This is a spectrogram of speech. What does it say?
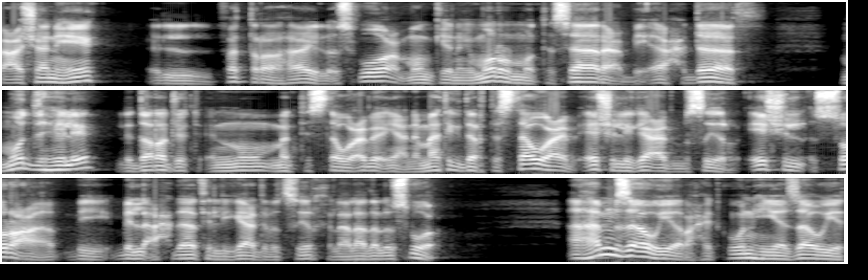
فعشان هيك الفترة هاي الأسبوع ممكن يمر متسارع بأحداث مذهلة لدرجة إنه ما تستوعب يعني ما تقدر تستوعب إيش اللي قاعد بصير إيش السرعة بالأحداث اللي قاعدة بتصير خلال هذا الأسبوع. أهم زاوية راح تكون هي زاوية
